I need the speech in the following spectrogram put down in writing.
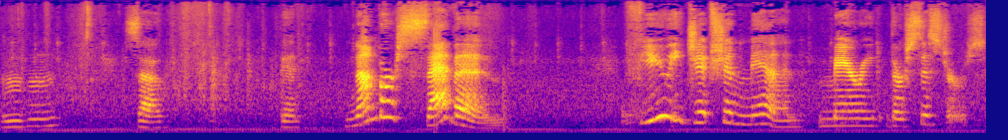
Mm-hmm. So then, number seven. Few Egyptian men married their sisters.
